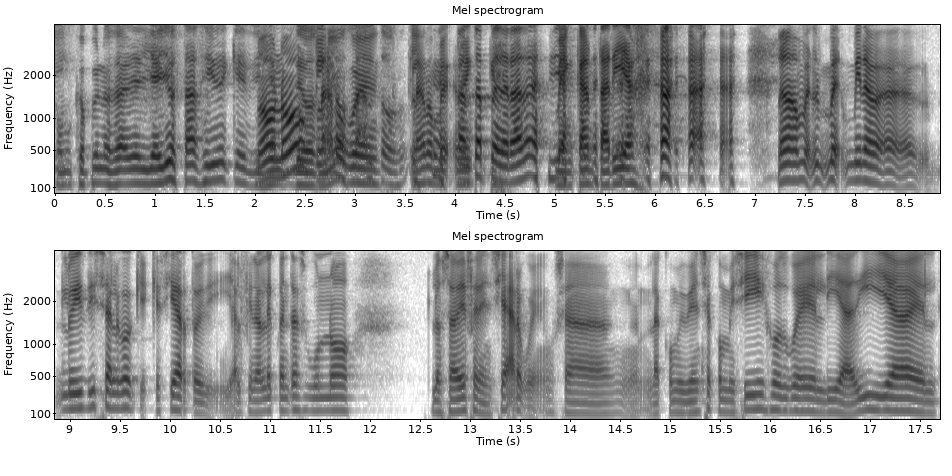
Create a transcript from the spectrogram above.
¿Cómo, ¿Qué opinas? O sea, el está así de que... No, no, "Dios claro, güey. santo". Claro, me- Tanta me- pedrada. Me encantaría. no, me- me- mira, eh, Luis dice algo que, que es cierto y, y al final de cuentas uno lo sabe diferenciar, güey. O sea, la convivencia con mis hijos, güey, el día a día, el,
